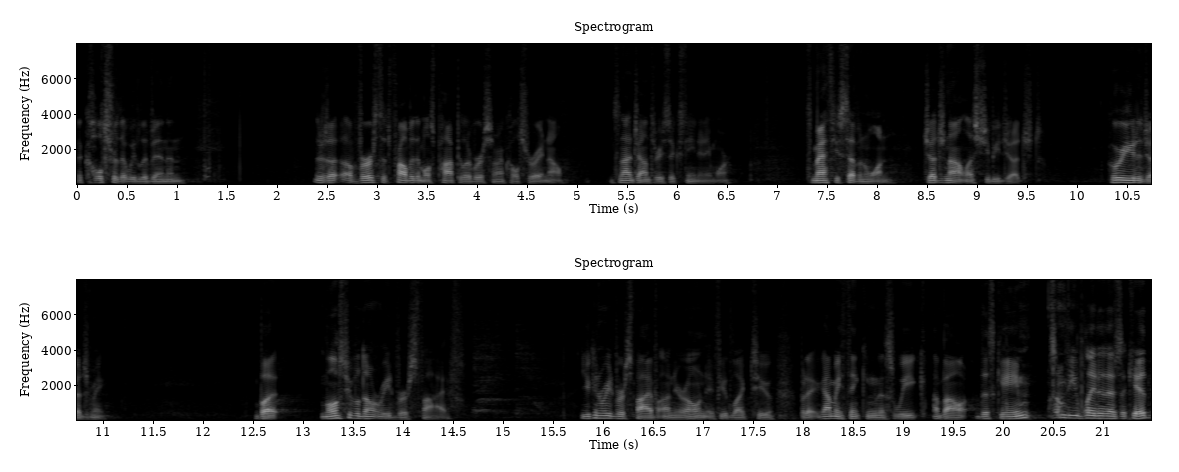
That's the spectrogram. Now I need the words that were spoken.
the culture that we live in. And there's a, a verse that's probably the most popular verse in our culture right now. It's not John 3.16 anymore. It's Matthew 7.1. Judge not lest you be judged. Who are you to judge me? But most people don't read verse 5. You can read verse 5 on your own if you'd like to, but it got me thinking this week about this game. Some of you played it as a kid.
